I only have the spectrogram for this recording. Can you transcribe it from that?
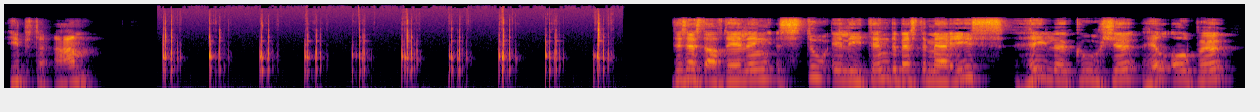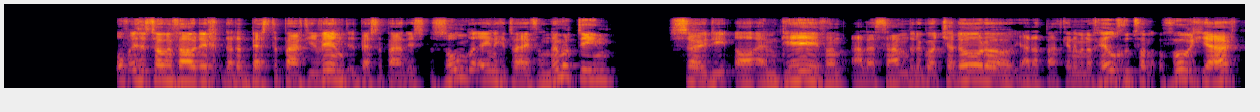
Hipster aan. De zesde afdeling, Stoe Eliten, de beste merries. Heel leuk koersje, heel open. Of is het zo eenvoudig dat het beste paard hier wint? Het beste paard is zonder enige twijfel nummer 10, Saudi AMG van Alessandro Gocciadoro. Ja, dat paard kennen we nog heel goed van vorig jaar.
